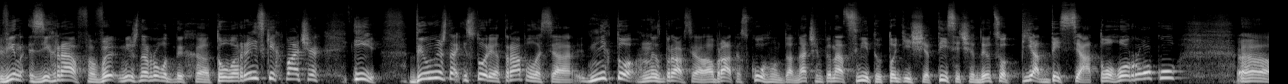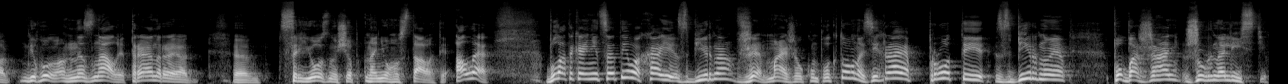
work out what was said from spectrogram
Він зіграв в міжнародних е, товариських матчах. І дивовижна історія трапилася. Ніхто не збирався брати Скоглунда на чемпіонат світу тоді ще 1950 року. Е, Його не знали тренери е, серйозно, щоб на нього ставити. Але була така ініціатива, хай збірна вже майже укомплектована, зіграє проти збірної. Побажань журналістів.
